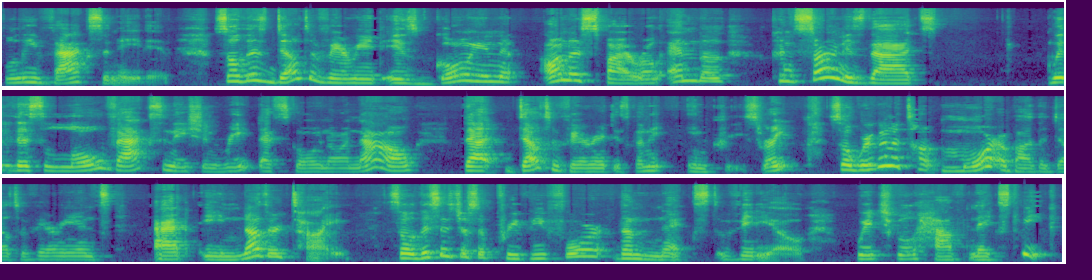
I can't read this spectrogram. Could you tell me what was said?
fully vaccinated. So this Delta variant is going on a spiral. And the concern is that with this low vaccination rate that's going on now, that Delta variant is going to increase, right? So we're going to talk more about the Delta variant at another time. So this is just a preview for the next video, which we'll have next week.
